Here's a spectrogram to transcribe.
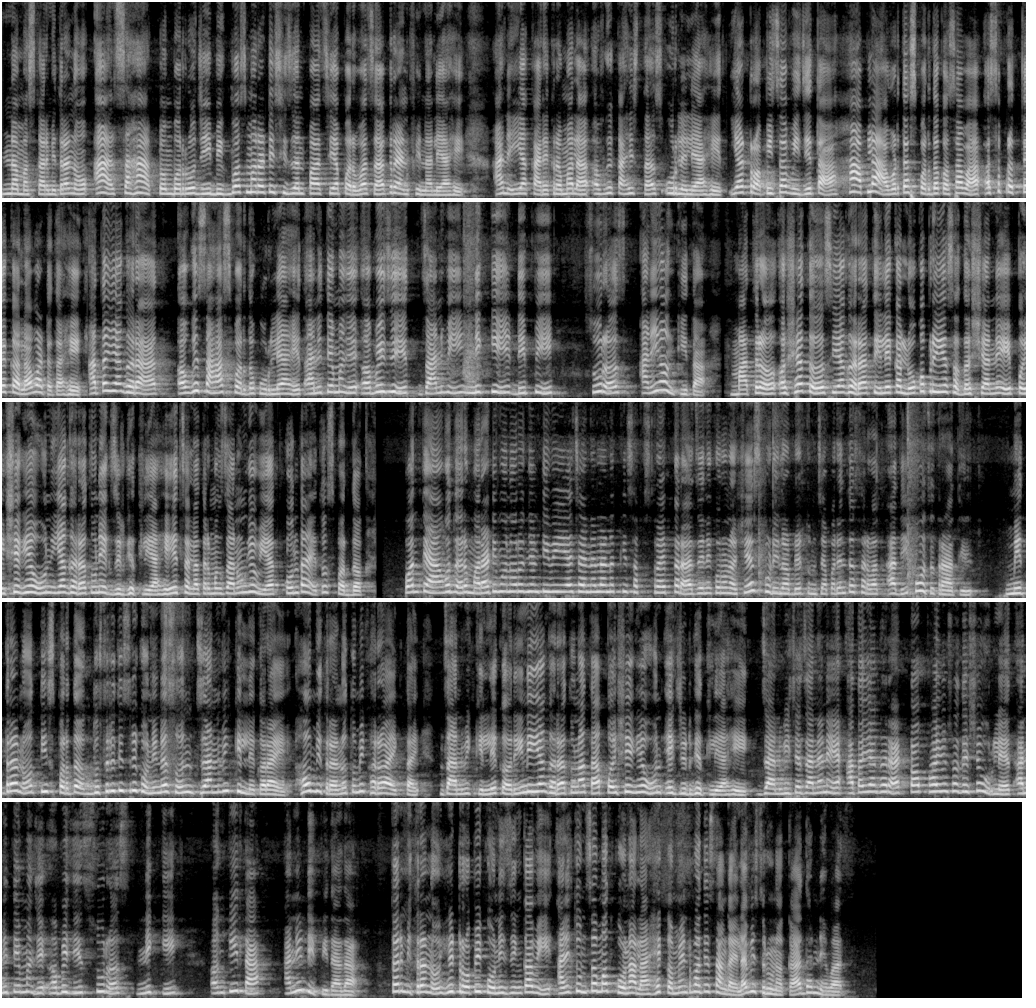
नमस्कार मित्रांनो आज सहा ऑक्टोंबर रोजी बिग बॉस मराठी सीझन पाच या पर्वाचा ग्रँड फिनाले आहे आणि या कार्यक्रमाला अवघे काहीच तास उरलेले आहेत. या ट्रॉफीचा विजेता हा आपला आवडता स्पर्धक असावा असं प्रत्येकाला वाटत आहे. आता या घरात अवघे सहा स्पर्धक उरले आहेत आणि ते म्हणजे अभिजित जान्हवी निक्की डीपी सूरज आणि अंकिता. मात्र अशातच या घरातील एका लोकप्रिय सदस्याने पैसे घेऊन या घरातून एक्झिट घेतली आहे. चला तर मग जाणून घेऊयात कोणता आहे तो स्पर्धक. पण त्या अगोदर मराठी मनोरंजन टी व्ही या चॅनलला नक्की सबस्क्राईब करा जेणेकरून असेच पुढील अपडेट तुमच्यापर्यंत सर्वात आधी पोहोचत राहतील. मित्रांनो ती स्पर्धक दुसरी तिसरी कोणी नसून जान्हवी किल्लेकर आहे. हो मित्रांनो तुम्ही खरं ऐकताय. जान्हवी किल्लेकर हिने या घरातून आता पैसे घेऊन एक्झिट घेतली आहे. जान्हवीच्या जाण्याने आता या घरात टॉप फाईव्ह सदस्य उरले आहेत आणि ते म्हणजे अभिजित सुरज निक्की अंकिता आणि डीपी दादा. तर मित्रांनो ही ट्रॉफी कोणी जिंकावी आणि तुमचं मत कोणाला हे कमेंटमध्ये सांगायला विसरू नका. धन्यवाद.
